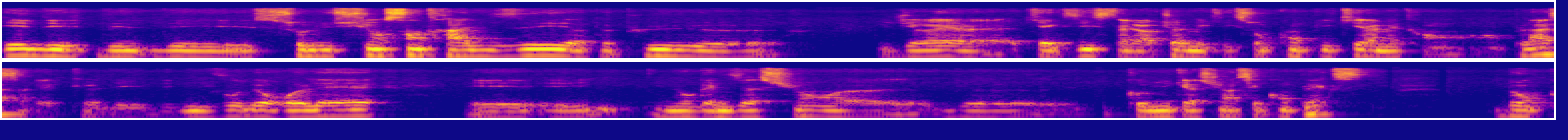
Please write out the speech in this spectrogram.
et des, solutions centralisées un peu plus, euh, je dirais, euh, qui existent à l'heure actuelle, mais qui sont compliquées à mettre en, place avec des, niveaux de relais et, et une organisation de communication assez complexe. Donc,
